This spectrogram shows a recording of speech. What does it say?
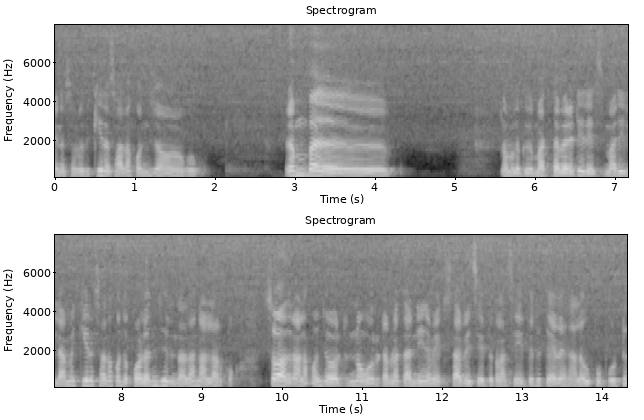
என்ன சொல்கிறது கீரை சாதம் கொஞ்சம் ரொம்ப நம்மளுக்கு மற்ற வெரைட்டி ரைஸ் மாதிரி இல்லாமல் கீரை சாதம் கொஞ்சம் குழஞ்சி இருந்தால் தான் நல்லாயிருக்கும் ஸோ அதனால் கொஞ்சம் இன்னும் ஒரு டம்ளர் தண்ணி நம்ம எக்ஸ்ட்ராவே சேர்த்துக்கலாம். சேர்த்துட்டு தேவையான அளவு உப்பு போட்டு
